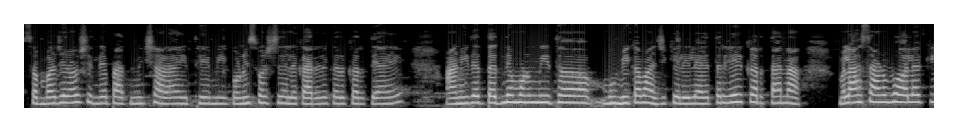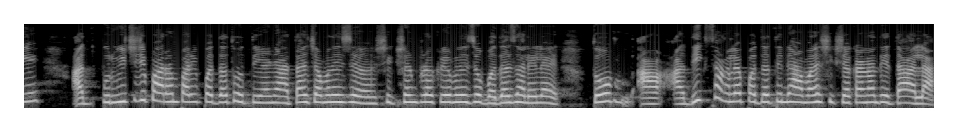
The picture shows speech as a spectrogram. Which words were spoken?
संभाजीराव शिंदे प्राथमिक शाळा येथे मी एकोणीस वर्ष झाले कार्य कर करते आहे. आणि ते तज्ज्ञ म्हणून मी इथं भूमिका माझी केलेली आहे. तर हे करताना मला असा अनुभव आला की आज पूर्वीची जी पारंपरिक पद्धत होती आणि आता याच्यामध्ये ज- शिक्षण प्रक्रियेमध्ये जो बदल झालेला आहे तो आ अधिक चांगल्या पद्धतीने आम्हाला शिक्षकांना देता आला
